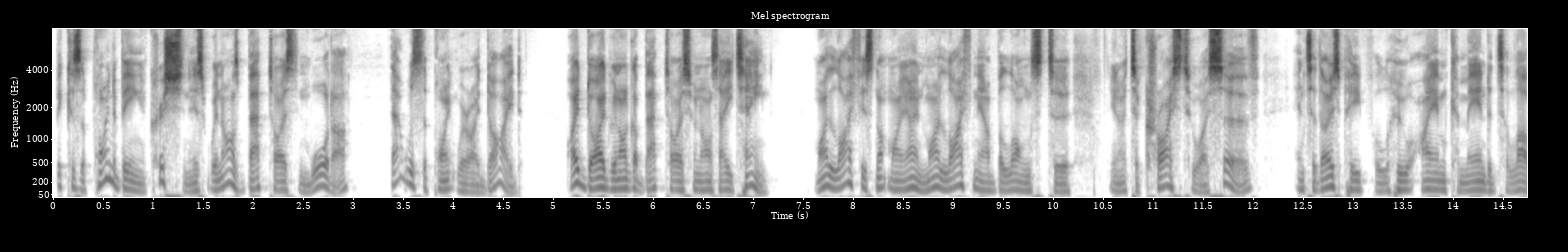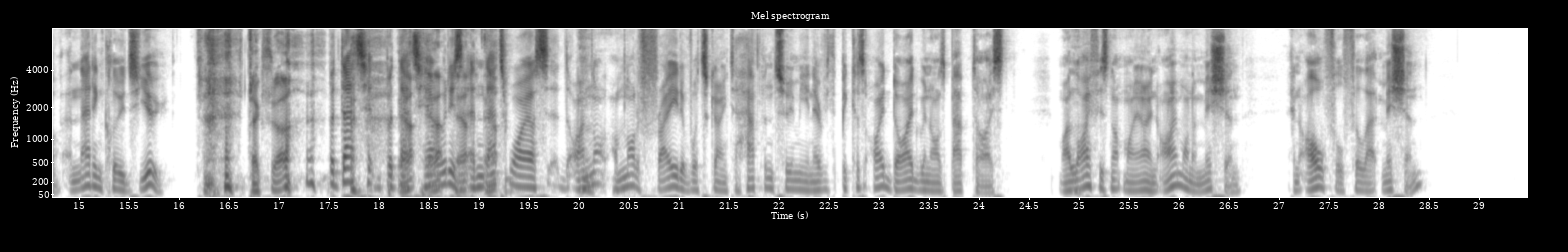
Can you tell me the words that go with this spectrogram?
because the point of being a Christian is when I was baptized in water, that was the point where I died. I died when I got baptized when I was eighteen. My life is not my own. My life now belongs to you know to Christ who I serve and to those people who I am commanded to love, and that includes you. Du ha. But that's but that's Yeah, how yeah, it is, yeah, and that's why I I'm not I'm not afraid of what's going to happen to me and everything because I died when I was baptized. My life is not my own. I'm on a mission, and I'll fulfill that mission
